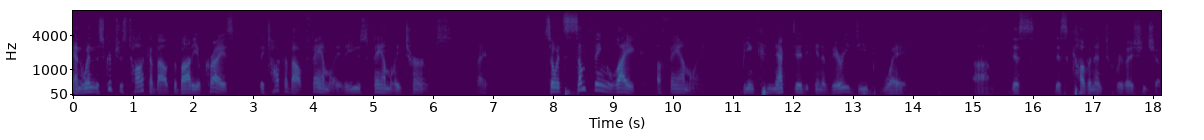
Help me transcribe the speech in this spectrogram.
And when the scriptures talk about the body of Christ, they talk about family. They use family terms, right? So it's something like a family being connected in a very deep way. Um, this this covenant relationship.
